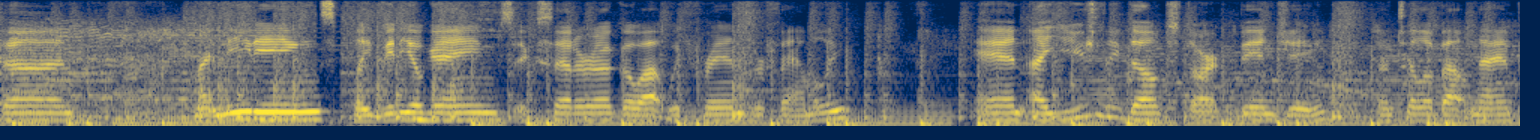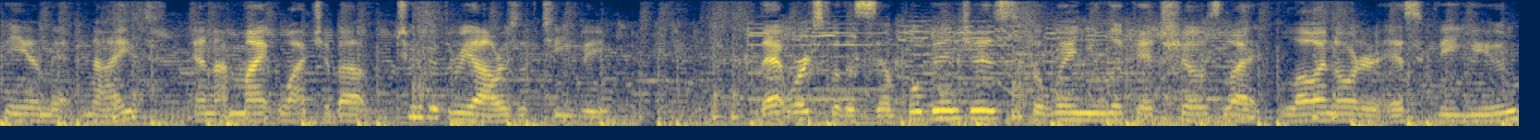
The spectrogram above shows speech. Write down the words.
done, my meetings, play video games, etc., go out with friends or family. And I usually don't start binging until about 9 p.m. at night, and I might watch about two to three hours of TV. That works for the simple binges, but when you look at shows like Law and Order SVU,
